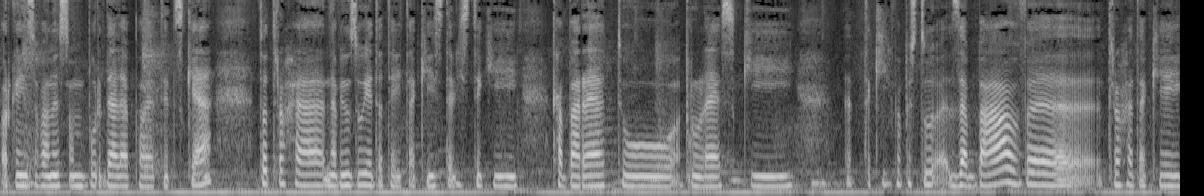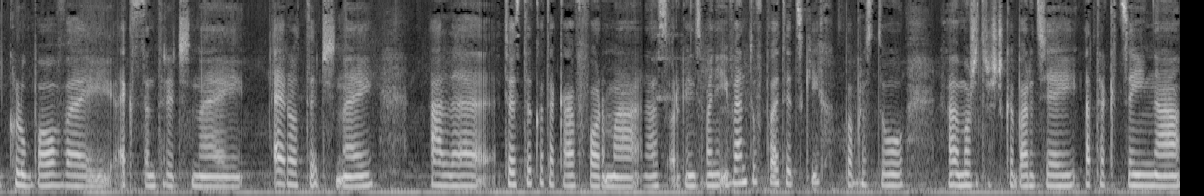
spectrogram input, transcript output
Organizowane są burdele poetyckie. To trochę nawiązuje do tej takiej stylistyki kabaretu, bruleski, takiej po prostu zabawy, trochę takiej klubowej, ekscentrycznej, erotycznej ale to jest tylko taka forma na zorganizowanie eventów poetyckich, po prostu e, może troszeczkę bardziej atrakcyjna,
